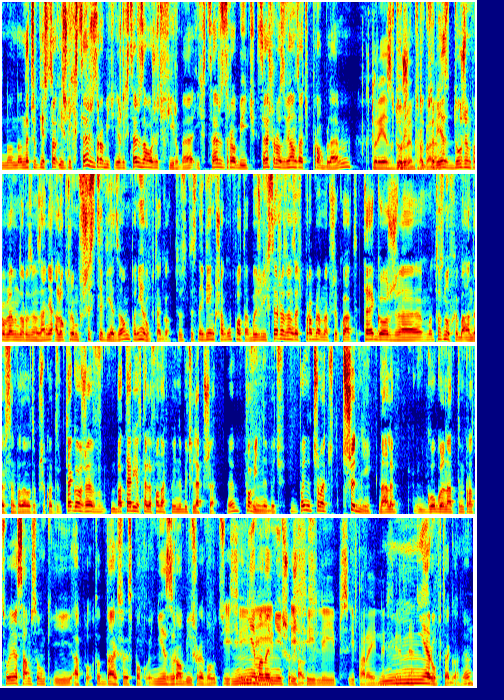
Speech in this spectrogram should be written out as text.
No, no, znaczy, wiesz co, jeżeli chcesz zrobić, jeżeli chcesz założyć firmę i chcesz zrobić, chcesz rozwiązać problem, Który jest który, dużym problemem. który jest dużym problemem do rozwiązania, ale o którym wszyscy wiedzą, to nie rób tego. To jest, to jest największa głupota, bo jeżeli chcesz rozwiązać problem na przykład tego, że, no to znów chyba Andersen podał ten przykład, tego, że baterie w telefonach powinny być lepsze. Nie? Powinny być. Powinny trzymać 3 dni, no ale Google nad tym pracuje, Samsung i Apple. To daj sobie spokój. Nie zrobisz rewolucji. I nie ma najmniejszych I szans. Philips, i parę innych firm, nie? Nie rób tego. Nie?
